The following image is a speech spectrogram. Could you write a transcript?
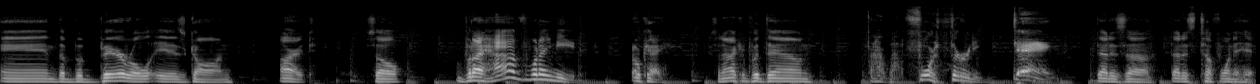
and the barrel is gone. All right, so, but I have what I need. Okay, so now I can put down oh, about 430. Dang, that is a that is a tough one to hit.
